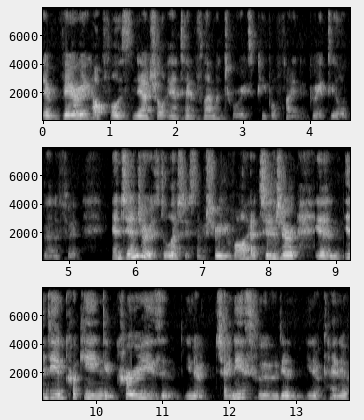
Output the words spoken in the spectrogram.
They're very helpful as natural anti-inflammatories. People find a great deal of benefit. And ginger is delicious. I'm sure you've all had ginger in Indian cooking and curries and, you know, Chinese food and, you know, kind of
